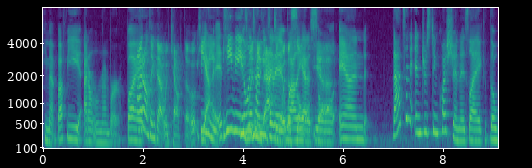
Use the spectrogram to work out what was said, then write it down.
he met Buffy? I don't remember. But I don't think that would count though. He yeah, it's he means the only when time he did it while he had a soul. Yeah. And that's an interesting question. Is like the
